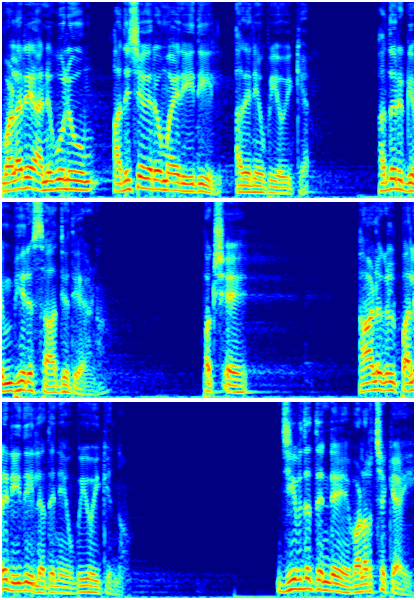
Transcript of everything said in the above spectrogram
വളരെ അനുകൂലവും അതിശയകരവുമായ രീതിയിൽ അതിനെ ഉപയോഗിക്കാം. അതൊരു ഗംഭീര സാധ്യതയാണ്. പക്ഷേ ആളുകൾ പല രീതിയിൽ അതിനെ ഉപയോഗിക്കുന്നു. ജീവിതത്തിന്റെ വളർച്ചയ്ക്കായി.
